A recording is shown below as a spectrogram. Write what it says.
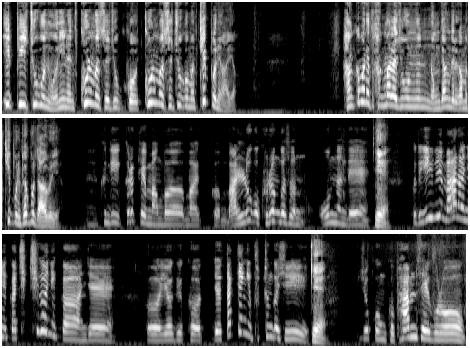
잎이 죽은 원인은 굶어서 죽고 굶어서 죽으면 티번이 와요. 한꺼번에 팍 말라 죽는 농장들에 가면 티번이 100% 나와버려요. 예, 근데 그렇게 막 뭐 막그 마르고 그런 것은 없는데 예. 그래도 입이 많으니까 칙칙하니까 이제 그 여기 그 딱쟁이 붙은 것이 예. 조금 그 밤색으로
